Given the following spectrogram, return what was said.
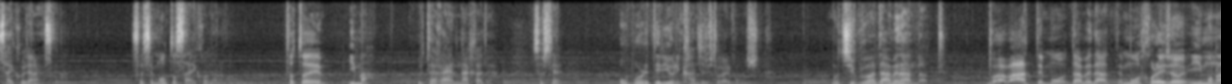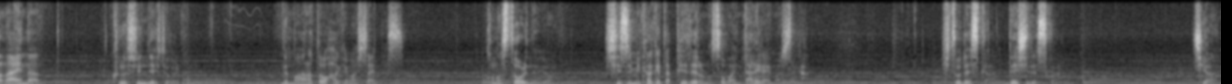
最高じゃないですか。そしてもっと最高なのはたとえ今疑いの中でそして溺れているように感じる人がいるかもしれない。もう自分はダメなんだって。ブワワーってもうダメだって。もうこれ以上いいものはないなんて。苦しんでいる人がいるかも。でもあなたを励ましたいんです。このストーリーのように沈みかけたペテロのそばに誰がいましたか。人ですか？弟子ですか？違うんだよね。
